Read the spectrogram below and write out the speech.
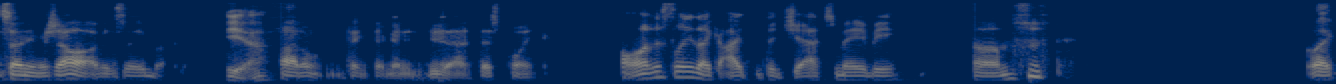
Sony Michel, obviously, but Yeah. I don't think they're gonna do that at this point. Honestly, like I the Jets maybe. Um like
